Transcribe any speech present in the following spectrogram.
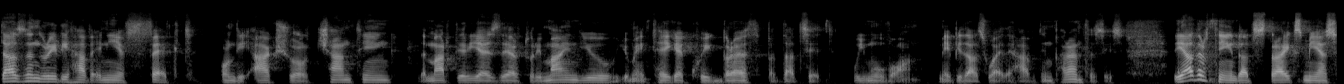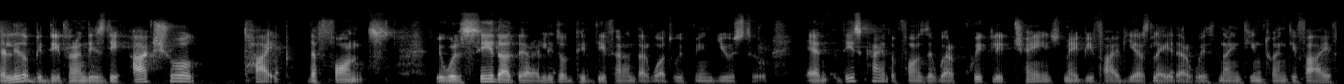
doesn't really have any effect on the actual chanting. The martyria is there to remind you. You may take a quick breath, but that's it. We move on. Maybe that's why they have it in parentheses. The other thing that strikes me as a little bit different is the actual type, the fonts. You will see that they're a little bit different than what we've been used to. And these kind of fonts that were quickly changed maybe five years later with 1925,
